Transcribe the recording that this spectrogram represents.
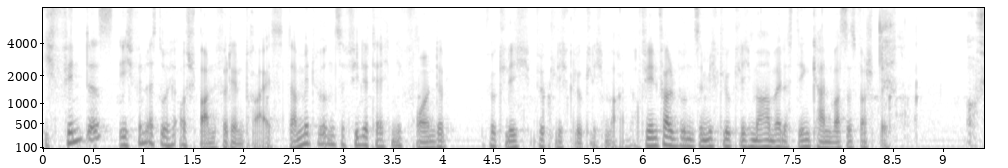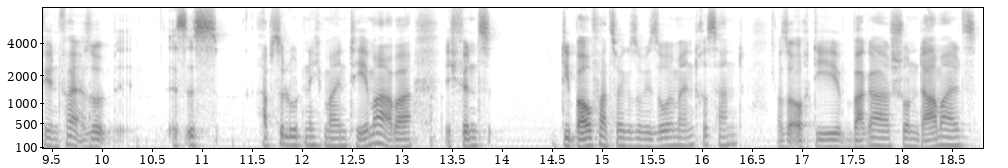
Ich finde es, ich finde es durchaus spannend für den Preis. Damit würden sie viele Technikfreunde wirklich, wirklich glücklich machen. Auf jeden Fall würden sie mich glücklich machen, wenn das Ding kann, was es verspricht. Auf jeden Fall. Also es ist absolut nicht mein Thema, aber ich finde die Baufahrzeuge sowieso immer interessant. Also auch die Bagger schon damals.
